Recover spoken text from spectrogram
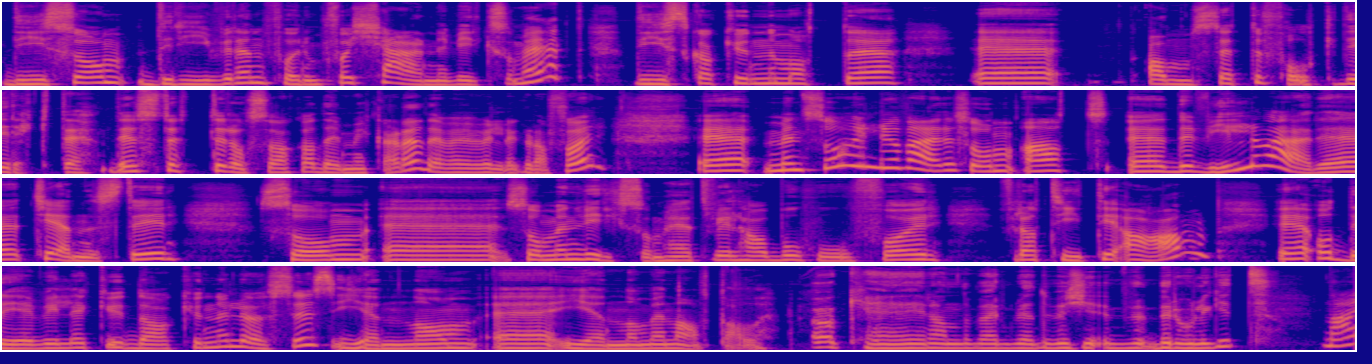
de som driver en form for kjernevirksomhet, de skal kunne måtte eh, ansette folk direkte. Det støtter også akademikerne, det var vi veldig glad for. Eh, men så vil det jo være sånn at eh, det vil være tjenester som, eh, som en virksomhet vil ha behov for fra tid til annen, og det vil da kunne løses gjennom, gjennom en avtale. Ok, Randeberg, ble du beroliget? Nei,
